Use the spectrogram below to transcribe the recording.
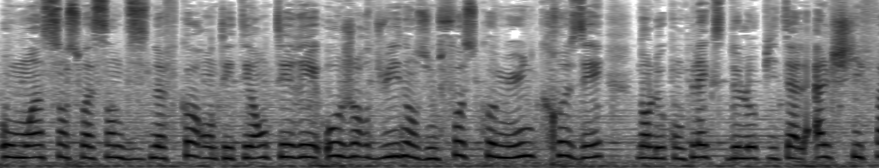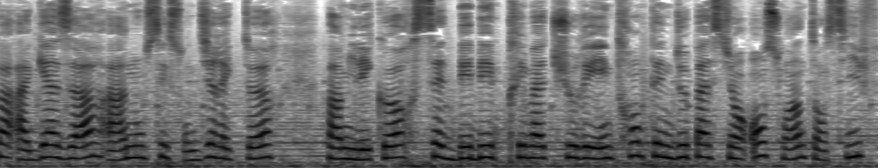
Au moins 179 corps ont été enterrés aujourd'hui dans une fosse commune creusée dans le complexe de l'hôpital Al-Shifa à Gaza, a annoncé son directeur. Parmi les corps, 7 bébés prématurés et une trentaine de patients en soins intensifs,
